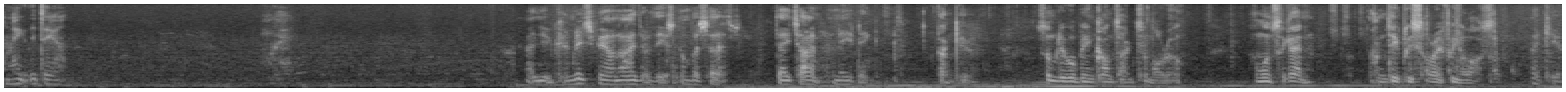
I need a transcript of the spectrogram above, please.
I'll make the deal. Okay. And you can reach me on either of these numbers at daytime and evening. Thank you. Somebody will be in contact tomorrow. And once again, I'm deeply sorry for your loss. Thank you.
